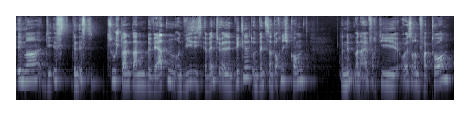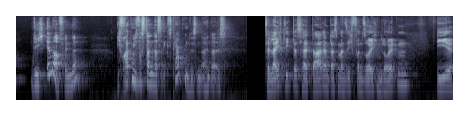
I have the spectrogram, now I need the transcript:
immer die ist, den Ist-Zustand dann bewerten und wie sich es eventuell entwickelt. Und wenn es dann doch nicht kommt, dann nimmt man einfach die äußeren Faktoren, die ich immer finde. Ich frage mich, was dann das Expertenwissen dahinter ist. Vielleicht liegt das halt darin, dass man sich von solchen Leuten, die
